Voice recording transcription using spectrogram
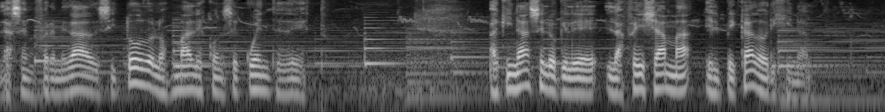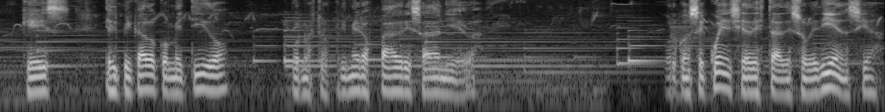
las enfermedades y todos los males consecuentes de esto. Aquí nace lo que la fe llama el pecado original que es el pecado cometido por nuestros primeros padres Adán y Eva. Por consecuencia de esta desobediencia,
